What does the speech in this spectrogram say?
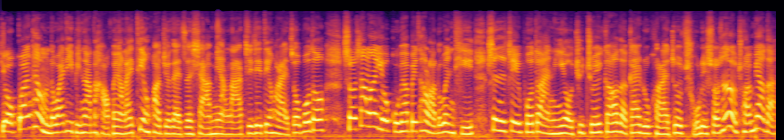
有观看我们的 YD 频道的好朋友，来电话就在这下面啦，直接电话来做拨通。手上呢有股票被套牢的问题，甚至这一波段你有去追高的，该如何来做处理？手上有传票的，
